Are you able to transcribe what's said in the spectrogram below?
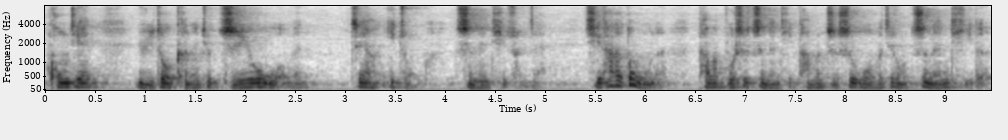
空间宇宙可能就只有我们这样一种智能体存在。其他的动物呢？它们不是智能体，它们只是我们这种智能体的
